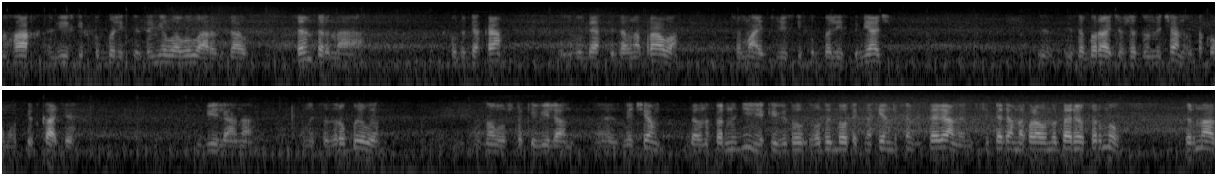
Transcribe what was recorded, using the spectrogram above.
ногах львівських футболістів. Даніло Авелар дав центр на Худобяка. Худобяк піддав направо. Тримають львівські футболісти м'яч. І- забирають уже до м'яча ну, такому підкаті Віліана. Вони це зробили. Знову ж таки Віліан е, з м'ячем дав на Фернандіні, який від один дотик на Мхітаряна. Мхітарян направо на Даріо Терну. Терна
